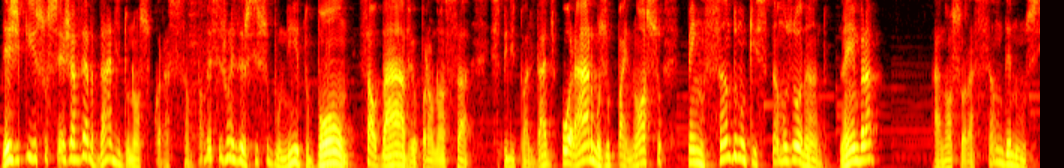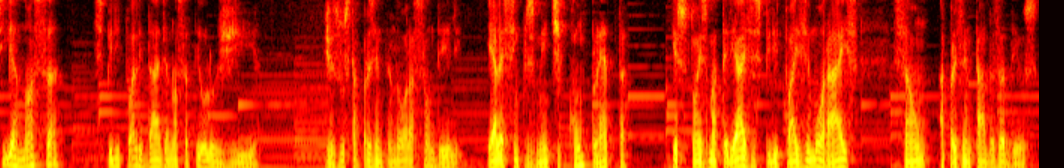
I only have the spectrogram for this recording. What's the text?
Desde que isso seja a verdade do nosso coração. Talvez seja um exercício bonito, bom, saudável para a nossa espiritualidade, orarmos o Pai Nosso pensando no que estamos orando. Lembra? A nossa oração denuncia a nossa espiritualidade, a nossa teologia. Jesus está apresentando a oração dele. Ela é simplesmente completa. Questões materiais, espirituais e morais são apresentadas a Deus.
